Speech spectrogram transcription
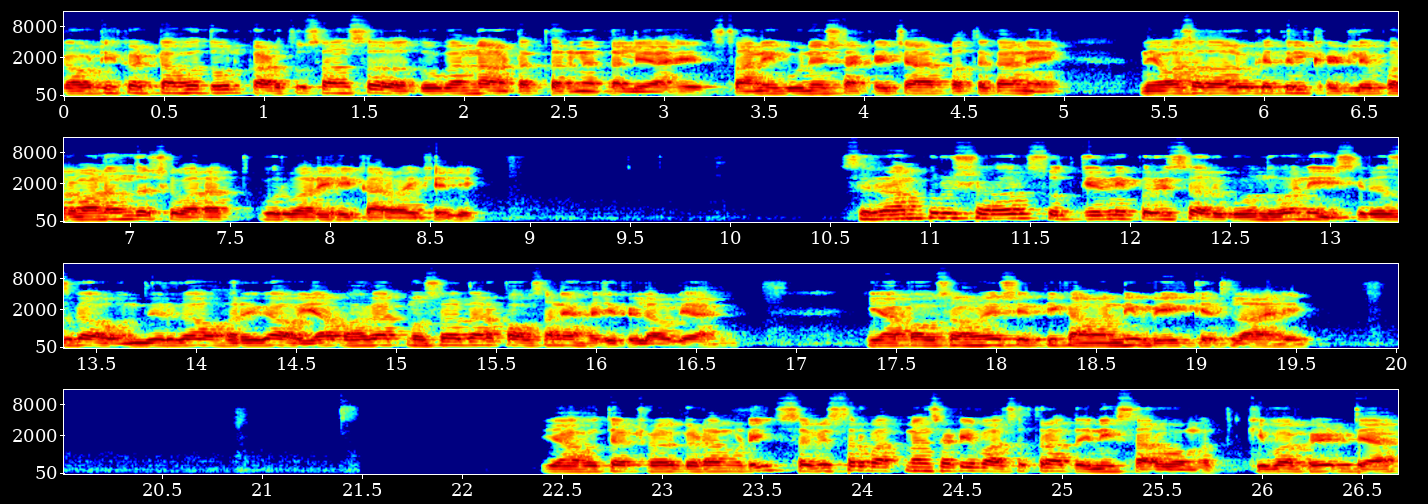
गावठी कट्टा व दोन काडतुसांसह दोघांना अटक करण्यात आली आहे. स्थानिक गुन्हे शाखेच्या पथकाने नेवासा तालुक्यातील खेडले परमानंद शिवारात गुरुवारी ही कारवाई केली. श्रीरामपूर शहर सुतगिरणी परिसर गोंधवणी शिरसगाव उंदिरगाव हरेगाव या भागात मुसळधार पावसाने हजेरी लावली आहे. या पावसामुळे शेती कामांनी वेग घेतला आहे. या होत्या ठळक घडामोडी. सविस्तर बातम्यांसाठी वाचत राहा दैनिक सार्वमत किंवा भेट द्या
